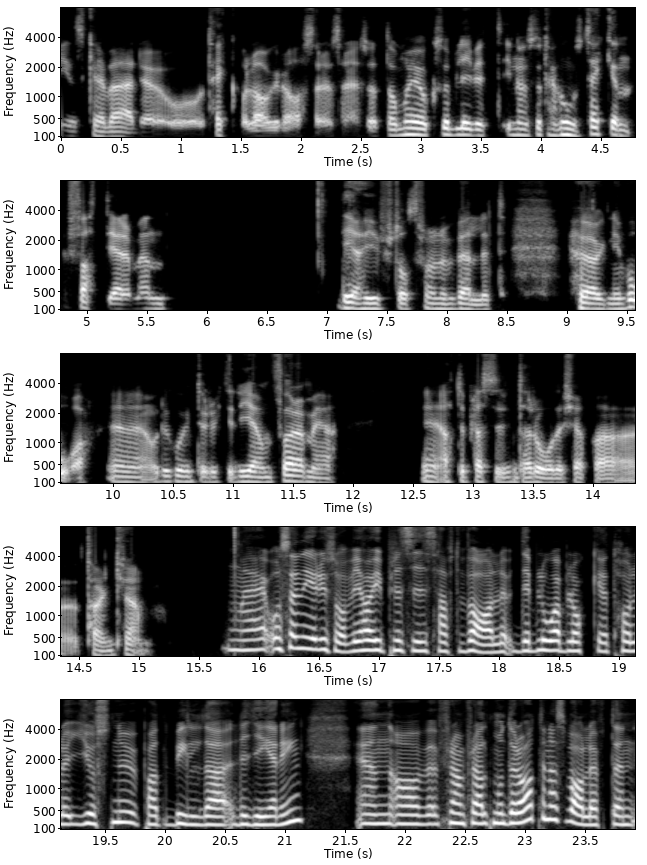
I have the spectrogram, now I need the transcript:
minskar i värde och techbolag rasar och sådär. Så att de har ju också blivit inom citationstecken fattigare men det är ju förstås från en väldigt hög nivå eh, och det går inte riktigt att jämföra med eh, att du plötsligt inte har råd att köpa tandkräm. Nej, och sen är det ju så, vi har ju precis haft val. Det blåa blocket håller just nu på att bilda regering. En av framförallt Moderaternas vallöften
